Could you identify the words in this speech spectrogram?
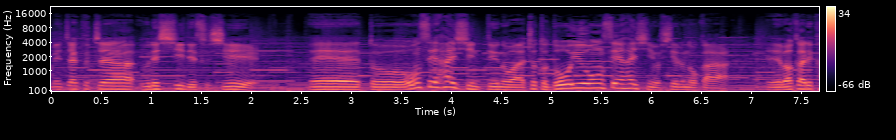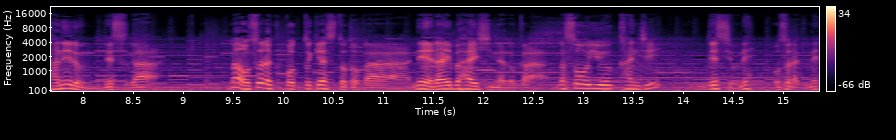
めちゃくちゃ嬉しいですし、えーと、音声配信っていうのはちょっとどういう音声配信をしているのか、えー、分かりかねるんですが、まあ、おそらくポッドキャストとか、ね、ライブ配信なのか、まあ、そういう感じですよね、おそらくね。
